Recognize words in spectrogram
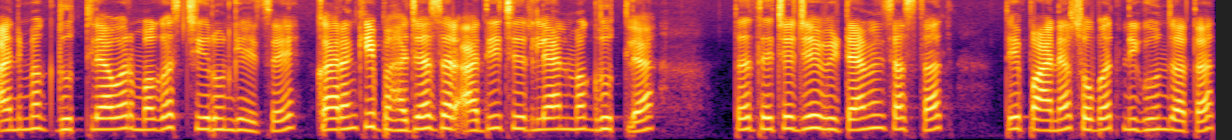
आणि मग धुतल्यावर मगच चिरून घ्यायचं आहे कारण की भाज्या जर आधी चिरल्या आणि मग धुतल्या तर त्याचे जे विटॅमिन्स असतात ते पाण्यासोबत निघून जातात.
